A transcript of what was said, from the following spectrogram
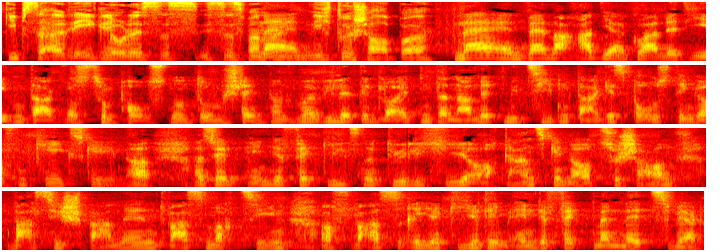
gibt es da eine Regel oder ist das, ist das man nicht durchschaubar? Nein, weil man hat ja gar nicht jeden Tag was zum Posten unter Umständen und man will ja den Leuten dann auch nicht mit sieben Tages Posting auf den Keks gehen. Also im Endeffekt gilt es natürlich hier auch ganz ganz genau zu schauen, was ist spannend, was macht Sinn, auf was reagiert im Endeffekt mein Netzwerk.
